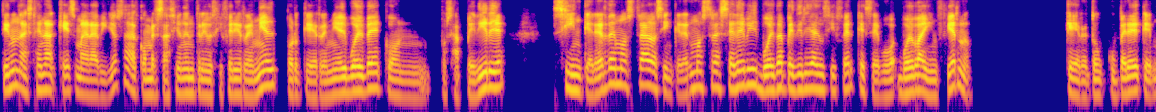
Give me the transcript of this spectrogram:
Tiene una escena que es maravillosa, la conversación entre Lucifer y Remiel, porque Remiel vuelve con, pues, a pedirle, sin querer demostrar o sin querer mostrarse débil, vuelve a pedirle a Lucifer que se vuelva a infierno que recupere, que,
